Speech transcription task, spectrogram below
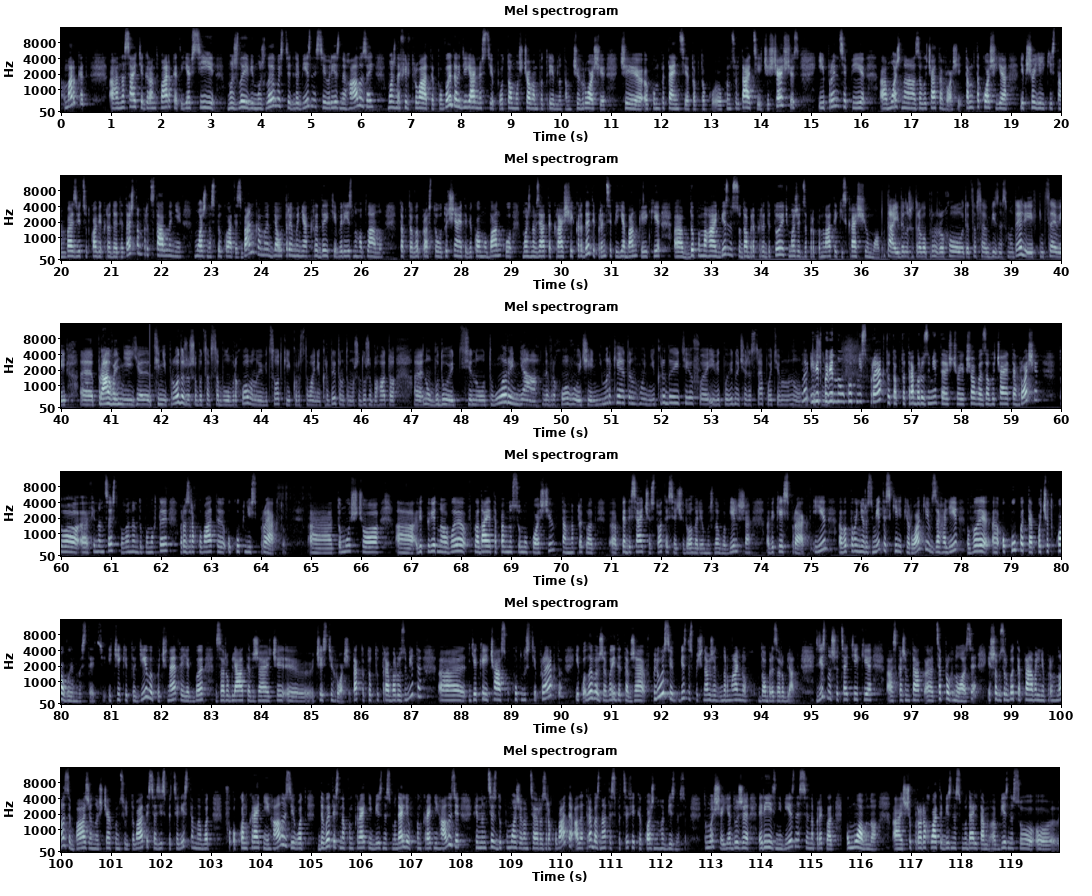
Market. На сайті Grand Market є всі можливі можливості для бізнесів різних галузей. Можна фільтрувати по видах діяльності, по тому, що вам потрібно, там чи гроші, чи е, компетенція, тобто консультації, чи ще щось. І в принципі е, можна залучати гроші. Там також є, якщо є якісь там безвідсоткові кредити, теж там представлені. Можна спілкуватися з банками для отримання кредитів різного плану. Тобто, ви просто уточняєте, в якому банку можна взяти кращий кредит. І в принципі є банки, які е, допомагають бізнесу, добре кредитують, можуть запропонувати якісь кращі умови. Та єдине, що треба прораховувати це все в бізнес-моделі і в кінцевій е, правильній ціні продажу, щоб це все було враховано, і відсотки, і користування кредитом, тому що дуже багато е, ну, будують ціноутворення, не враховуючи ні маркетингу, ні кредитів, е, і відповідно через це потім ну, Ну і відповідно окупність проекту. Тобто, треба розуміти, що якщо ви залучаєте гроші, то е, фінансист повинен допомогти розрахувати окупність проекту. Е, Тому що е, відповідно ви вкладаєте певну суму коштів, там, наприклад, е, 50 чи 100 тисяч доларів, можливо, більше, в якийсь проект. І ви повинні розуміти, скільки років взагалі ви е, окупите початкову інвестицію, і тільки тоді ви почнете якби заробляти вже чи, е, чисті гроші. Так, тобто тут треба розуміти, е, який час окупності проекту, і коли ви вже вийдете вже в плюсі, бізнес почне вже нормально добре заробляти. Звісно, що це тільки, а, скажімо так, е, це прогнози. І щоб зробити правильні прогнози, бажано ще консультуватися зі спеціалістами от в конкретній галузі, от дивитись на конкретні бізнес-моделі в конкретній галузі. Фінансист допоможе вам це розрахувати, але треба знати специфіки кожного бізнесу, тому що є дуже різні бізнеси. Наприклад, умовно, щоб прорахувати бізнес-модель там е, бізнесу,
